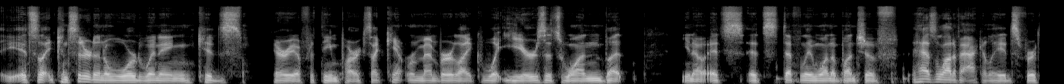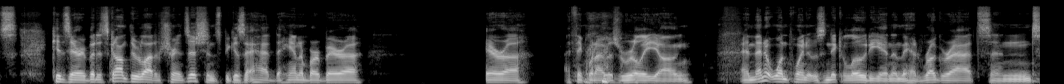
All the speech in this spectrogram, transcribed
it's like considered an award-winning kids area for theme parks. I can't remember like what years it's won, but you know, it's it's definitely won a bunch of it has a lot of accolades for its kids area, but it's gone through a lot of transitions because it had the Hanna Barbera era. I think when I was really young, and then at one point it was Nickelodeon, and they had Rugrats and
